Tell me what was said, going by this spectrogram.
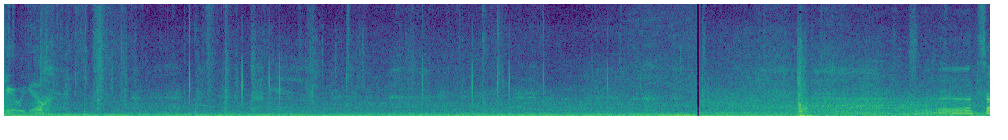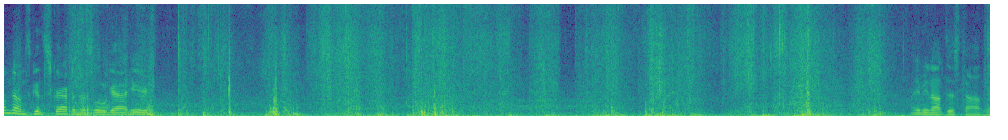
There we go. Well, sometimes good scrap in this little guy here. Maybe not this time though.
